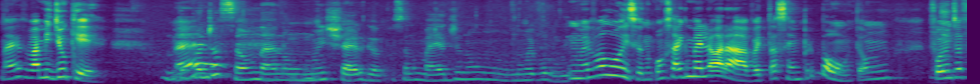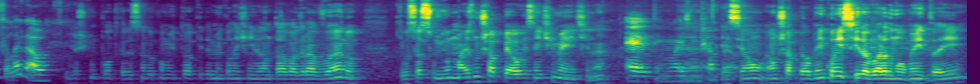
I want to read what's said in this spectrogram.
né? Você vai medir o quê? Não né? tem plano de ação, né? Não, não enxerga, você não mede, não, não evolui. Não evolui, você não consegue melhorar, vai estar sempre bom. Então, foi um desafio legal. E acho que um ponto que a Alessandra comentou aqui também quando a gente ainda não estava gravando, que você assumiu mais um chapéu recentemente, né? É, eu tenho mais um chapéu. Esse é um, é um chapéu bem conhecido agora no momento aí.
